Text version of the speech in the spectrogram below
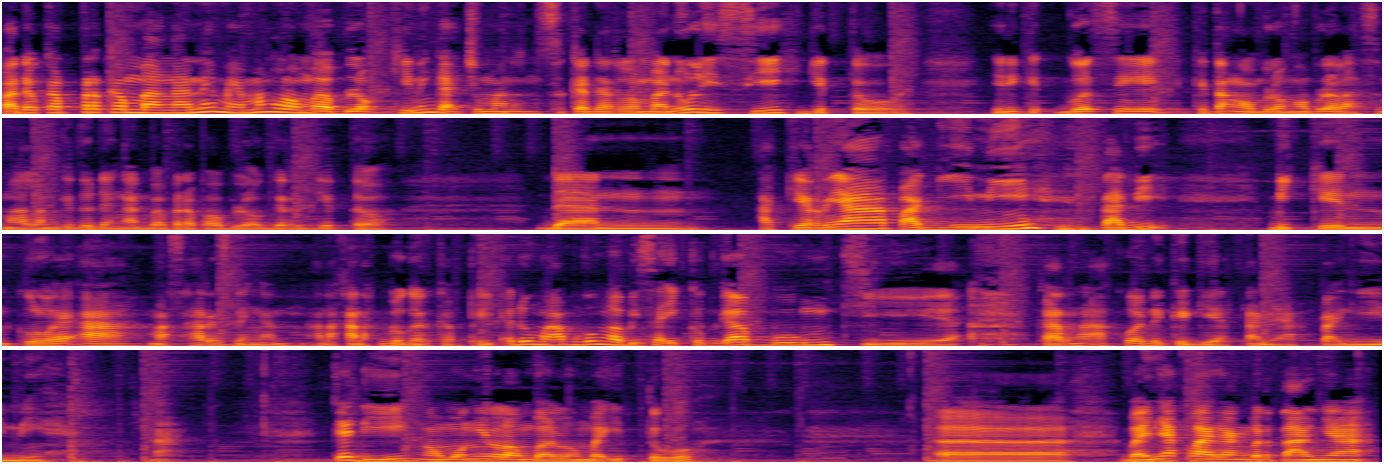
pada perkembangannya memang lomba blog ini nggak cuma sekedar lomba nulis sih gitu. Jadi gue sih kita ngobrol-ngobrol lah semalam gitu dengan beberapa blogger gitu. Dan akhirnya pagi ini tadi bikin kul WA Mas Haris dengan anak-anak blogger Kepri. Aduh maaf gue nggak bisa ikut gabung cie karena aku ada kegiatan ya pagi ini. Nah jadi ngomongin lomba-lomba itu uh, banyak lah yang bertanya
